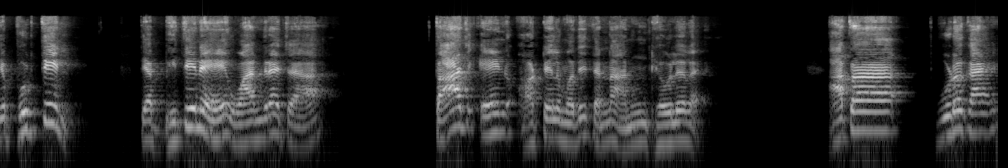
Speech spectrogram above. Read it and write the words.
ते फुटतील. त्या भीतीने वांद्र्याच्या ताज एंड हॉटेलमध्ये त्यांना आणून ठेवलेलं आहे. आता पुढं काय?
